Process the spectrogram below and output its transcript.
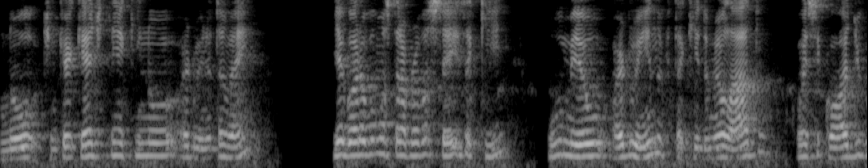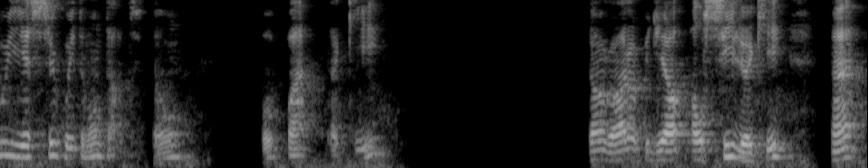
no Tinkercad, tem aqui no Arduino também. E agora eu vou mostrar para vocês aqui o meu Arduino, que está aqui do meu lado, com esse código e esse circuito montado. Então, opa, está aqui. Então agora eu vou pedir auxílio aqui, né?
